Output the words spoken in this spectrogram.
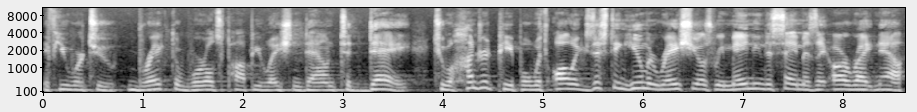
if you were to break the world's population down today to 100 people with all existing human ratios remaining the same as they are right now,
